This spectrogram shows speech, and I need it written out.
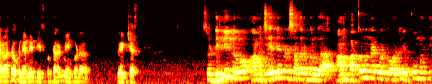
తర్వాత ఒక నిర్ణయం తీసుకుంటారని మేము కూడా వెయిట్ చేస్తాం. సో ఢిల్లీలో ఆమె చేరినటువంటి సందర్భంగా ఆమె పక్కన ఉన్నటువంటి వాళ్ళు ఎక్కువ మంది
